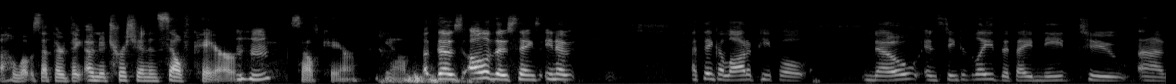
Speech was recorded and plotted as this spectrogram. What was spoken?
oh, what was that third thing? Oh, nutrition and self care. hmm Self care. Yeah. Those all of those things. You know, I think a lot of people know instinctively that they need to um,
